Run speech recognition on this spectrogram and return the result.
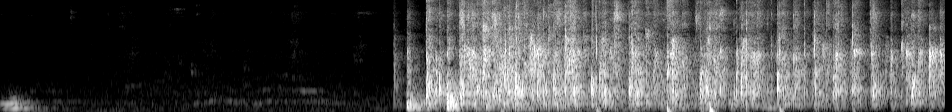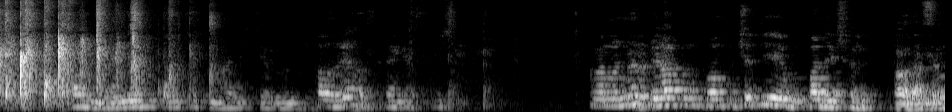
ಯು ನಮ್ಮ ಮನ್ನೂರು ಗ್ರಾಮ ಪಂಚಾಯತಿ ಉಪಾಧ್ಯಕ್ಷರು. ಹೌದಾ ಸರ್?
